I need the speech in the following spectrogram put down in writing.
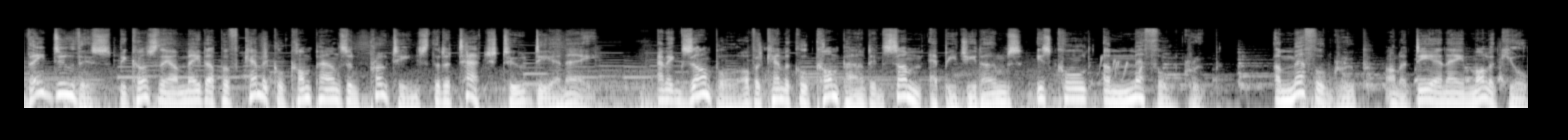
They do this because they are made up of chemical compounds and proteins that attach to DNA. An example of a chemical compound in some epigenomes is called a methyl group. A methyl group on a DNA molecule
